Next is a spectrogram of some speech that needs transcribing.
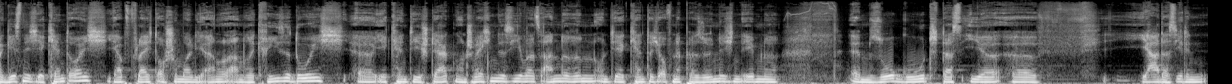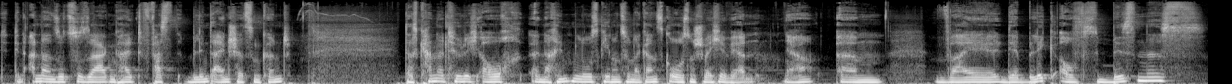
Vergiss nicht, ihr kennt euch, ihr habt vielleicht auch schon mal die eine oder andere Krise durch, äh, ihr kennt die Stärken und Schwächen des jeweils anderen und ihr kennt euch auf einer persönlichen Ebene ähm, so gut, dass ihr äh, ja, dass ihr den, den anderen sozusagen halt fast blind einschätzen könnt. Das kann natürlich auch äh, nach hinten losgehen und zu einer ganz großen Schwäche werden, ja, ähm, weil der Blick aufs Business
